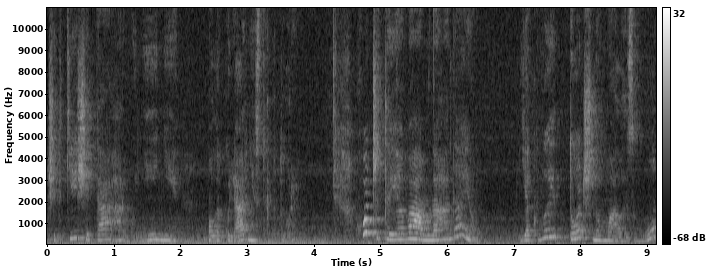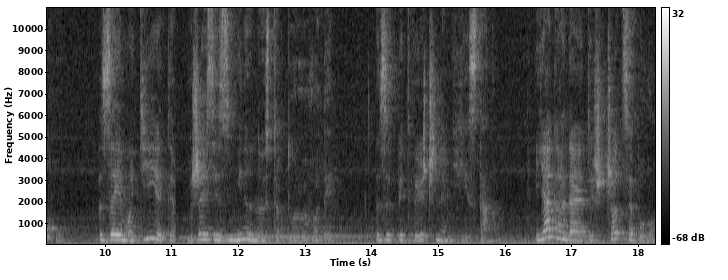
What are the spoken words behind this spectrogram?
чіткіші та гармонійні молекулярні структури. Хочете, я вам нагадаю, як ви точно мали змогу взаємодіяти вже зі зміненою структурою води, з підвищеним її станом. Як гадаєте, що це було?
